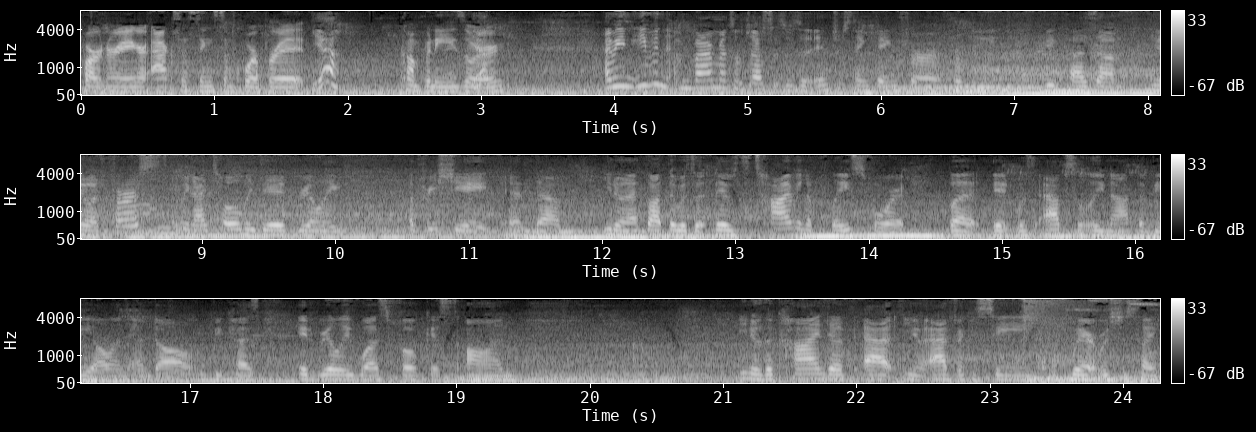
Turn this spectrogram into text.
partnering or accessing some corporate Yeah. Companies or Yeah. I mean, even environmental justice was an interesting thing for, for me because, um, you know, at first, I mean, I totally did really appreciate and, um, you know, and I thought there was a, there was a time and a place for it, but it was absolutely not the be all and end all because it really was focused on, you know, the kind of, ad, you know, advocacy where it was just like,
